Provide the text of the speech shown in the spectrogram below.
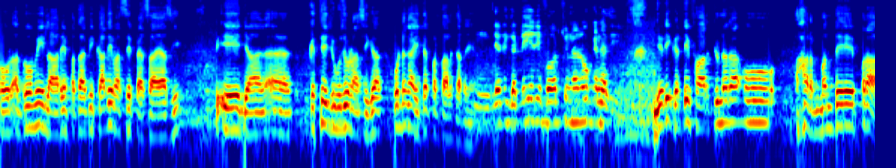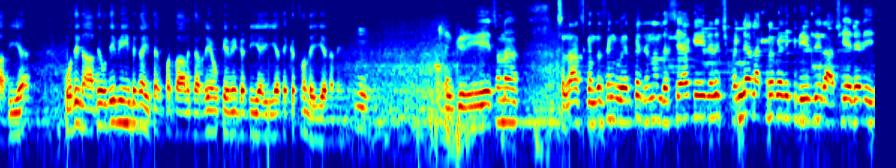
ਔਰ ਅੱਗੋਂ ਵੀ ਲਾ ਰਹੇ ਪਤਾ ਵੀ ਕਾਦੇ ਵਾਸਤੇ ਪੈਸਾ ਆਇਆ ਸੀ ਵੀ ਇਹ ਜਾਂ ਕਿੱਥੇ ਯੂਜ਼ ਹੋਣਾ ਸੀਗਾ ਉਹ ਢੰਗਾਈ ਤੇ ਪੜਤਾਲ ਕਰ ਰਹੇ ਆ। ਜਿਹੜੀ ਗੱਡੀ ਹੈ ਜੀ ਫੋਰਚੂਨਰ ਉਹ ਕਿਹਨਾਂ ਦੀ? ਜਿਹੜੀ ਗੱਡੀ ਫਾਰਚੂਨਰ ਆ ਉਹ ਹਰਮਨ ਦੇ ਭਰਾ ਦੀ ਆ। ਉਹਦੇ ਨਾਂ ਤੇ ਉਹਦੀ ਵੀ ਢੰਗਾਈ ਤੱਕ ਪੜਤਾਲ ਕਰ ਰਹੇ ਹੋ, ਕਿਵੇਂ ਗੱਡੀ ਆਈ ਆ ਤੇ ਕਿੱਥੋਂ ਲਈ ਇਹਨਾਂ ਨੇ? ਥੈਂਕ ਯੂ ਜੀ। ਇਹ ਸਨ ਸਰਦਾਰ ਸਿਕੰਦਰ ਸਿੰਘ ਵੇਰਕੇ ਜਿਹਨਾਂ ਨੇ ਦੱਸਿਆ ਕਿ ਜਿਹੜੇ 56 ਲੱਖ ਰੁਪਏ ਦੇ ਕਰੀਬ ਦੀ ਰਾਸ਼ੀ ਹੈ ਜਿਹੜੀ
